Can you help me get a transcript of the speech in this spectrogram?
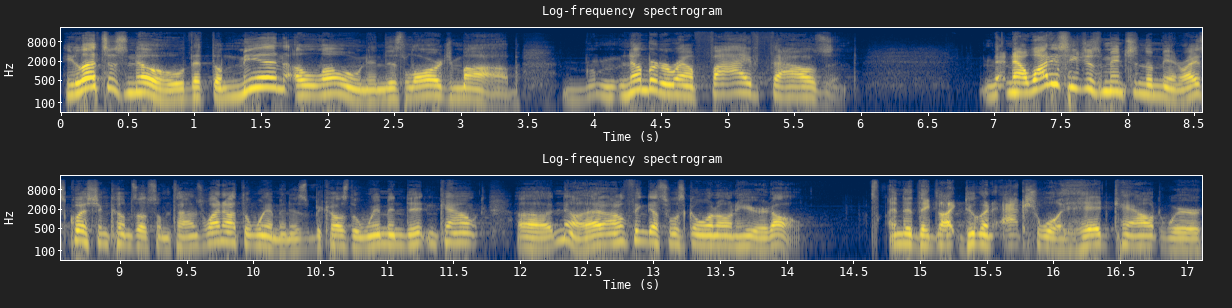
He lets us know that the men alone in this large mob numbered around 5,000. Now, why does he just mention the men, right? This question comes up sometimes. Why not the women? Is it because the women didn't count? Uh, no, I don't think that's what's going on here at all. And that they'd like do an actual head count where,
